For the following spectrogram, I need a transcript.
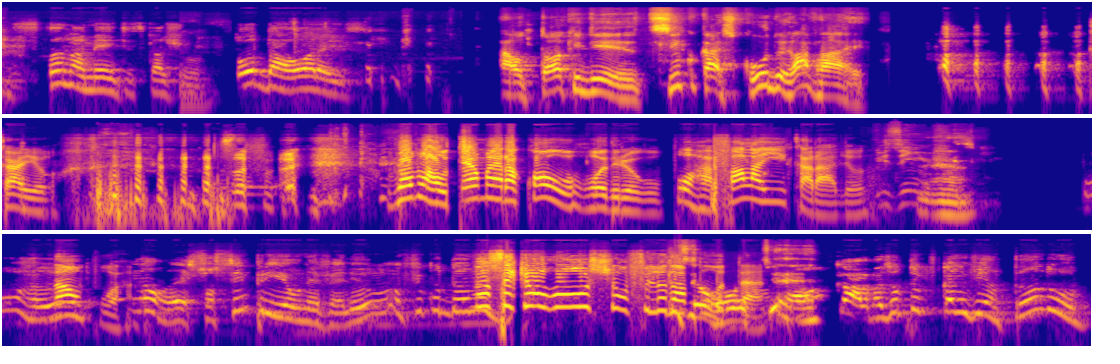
insanamente esse cachorro. Toda hora isso. Ao toque de cinco cascudos, lá vai. Caiu. Vamos lá, o tema era qual, Rodrigo? Porra, fala aí, caralho. Vizinho. É. Porra, eu- Não, porra. Não, é só sempre eu, né, velho? Eu, eu fico dando. Você que é o roxo, filho da Seu puta. é. Cara, mas eu tenho que ficar inventando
